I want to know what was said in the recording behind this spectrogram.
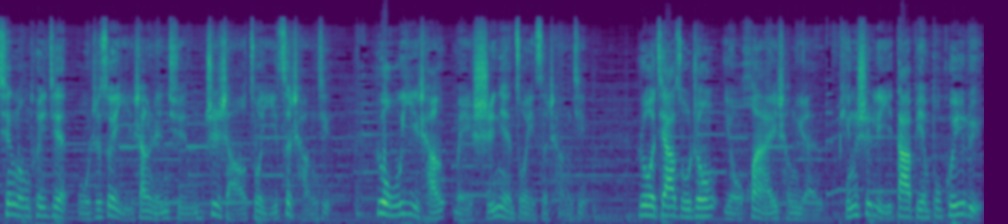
青龙推荐五十岁以上人群至少做一次肠镜，若无异常，每十年做一次肠镜。若家族中有患癌成员，平时里大便不规律，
